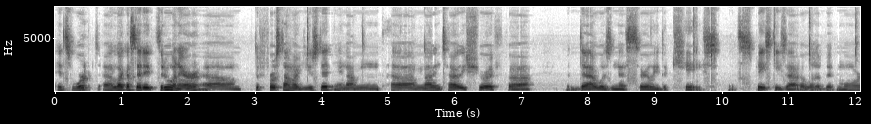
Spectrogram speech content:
it's worked, uh, like I said, it threw an error um, the first time I've used it and I'm, uh, not entirely sure if uh, that was necessarily the case. Let's space these out a little bit more.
